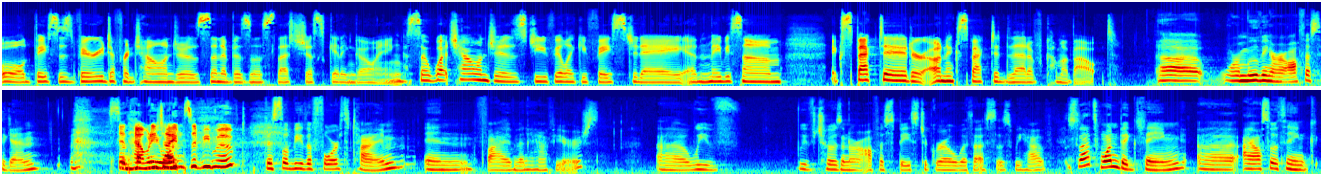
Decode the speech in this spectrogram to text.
old faces very different challenges than a business that's just getting going. So, what challenges do you feel like you face today, and maybe some expected or unexpected that have come about? Uh, we're moving our office again. So and how many be one- times have you moved? This will be the fourth time in five and a half years. Uh, we've we've chosen our office space to grow with us as we have. So that's one big thing. Uh, I also think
